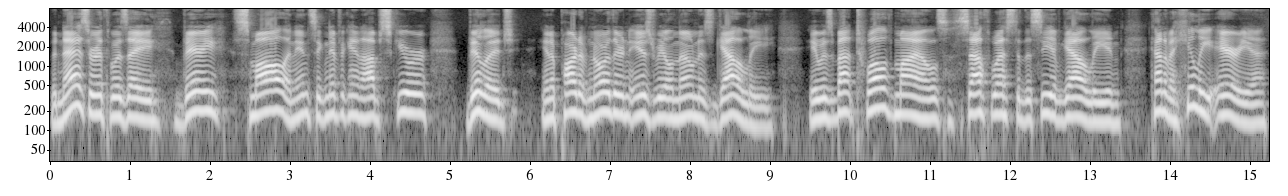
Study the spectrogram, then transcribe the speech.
But Nazareth was a very small and insignificant, obscure village in a part of northern Israel known as Galilee. It was about 12 miles southwest of the Sea of Galilee in kind of a hilly area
